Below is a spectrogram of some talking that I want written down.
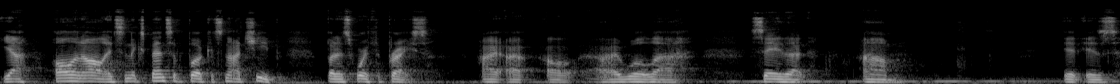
yeah, all in all, it's an expensive book. It's not cheap, but it's worth the price. I I I'll, I will uh, say that um, it is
